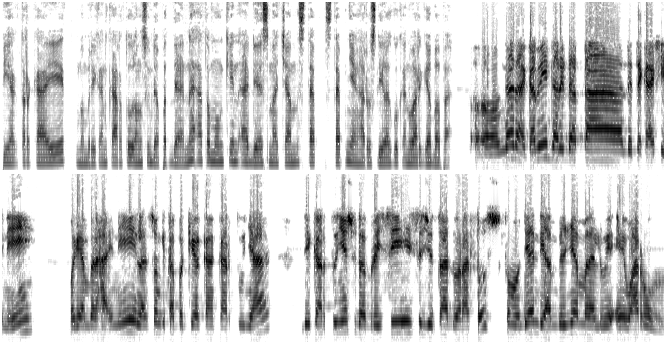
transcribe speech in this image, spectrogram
pihak terkait memberikan kartu langsung dapat dana atau mungkin ada semacam step-stepnya yang harus dilakukan warga Bapak? Uh, enggak ada, kami dari data DTKS ini bagian berhak ini langsung kita bagikan kartunya. Di kartunya sudah berisi sejuta dua ratus, kemudian diambilnya melalui e-warung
